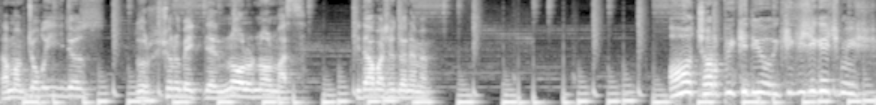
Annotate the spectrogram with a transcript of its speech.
Tamam çok iyi gidiyoruz. Dur şunu bekleyelim ne olur ne olmaz. Bir daha başa dönemem. Aa çarpı 2 diyor. 2 kişi geçmiş.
